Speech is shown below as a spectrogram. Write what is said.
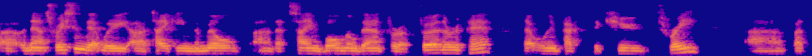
uh, announced recently that we are taking the mill, uh, that same ball mill down for a further repair. That will impact the Q3, uh, but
